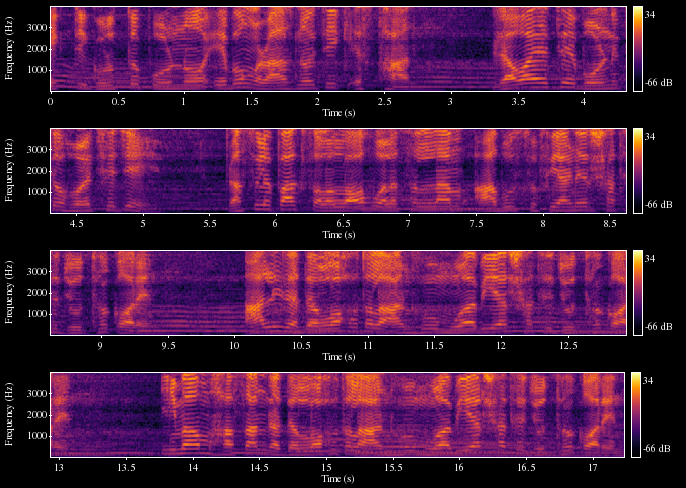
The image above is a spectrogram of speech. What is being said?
একটি গুরুত্বপূর্ণ এবং রাজনৈতিক স্থান। রেওয়ায়েতে বর্ণিত হয়েছে যে রাসুল পাক আলসাল্লাম আবু সুফিয়ানের সাথে যুদ্ধ করেন, আলী রাদেল্লাহতলা আনহু মুয়াবিয়ার সাথে যুদ্ধ করেন, ইমাম হাসান রাদেল্লাহতলা আনহু মুয়াবিয়ার সাথে যুদ্ধ করেন,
